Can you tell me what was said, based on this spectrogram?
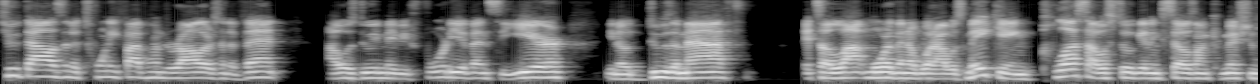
2000 to 2500 dollars an event. I was doing maybe 40 events a year. You know do the math. It's a lot more than what i was making. Plus i was still getting sales on commission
